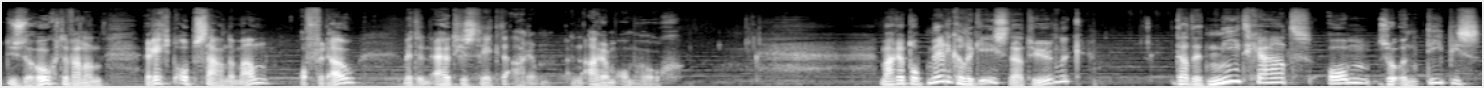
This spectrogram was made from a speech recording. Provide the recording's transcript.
Dus de hoogte van een rechtopstaande man of vrouw met een uitgestrekte arm, een arm omhoog. Maar het opmerkelijke is natuurlijk dat het niet gaat om zo'n typisch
